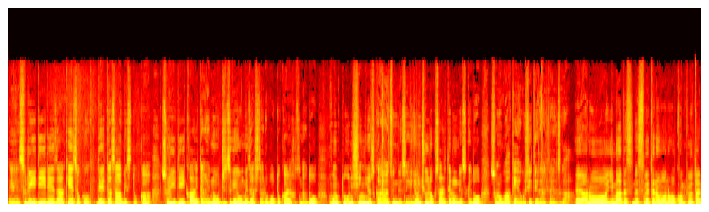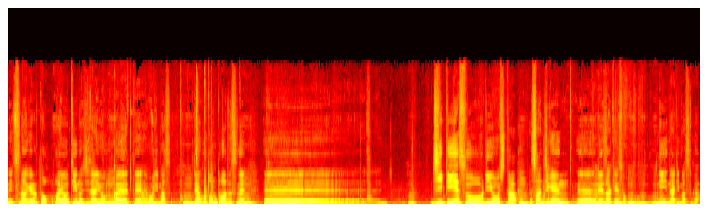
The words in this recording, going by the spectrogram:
えー、3D レーザー計測データサービスとか 3D 解体の実現を目指したロボット開発など本当に新技術開発にですね非常に注力されてるんですけどその訳を教えていただきたいんですが、えー、あの今ですねすべてのものをコンピューターにつなげると、うん、IoT の時代を迎えております、うん、でほとんどはですね、うん、えー GPS を利用した3次元、えー、レーザー計測になりますが、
